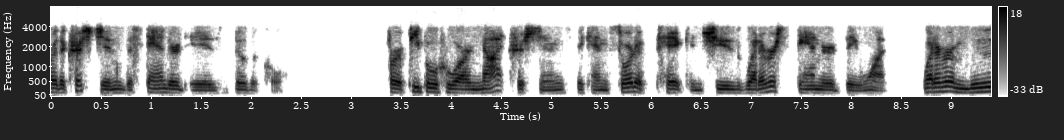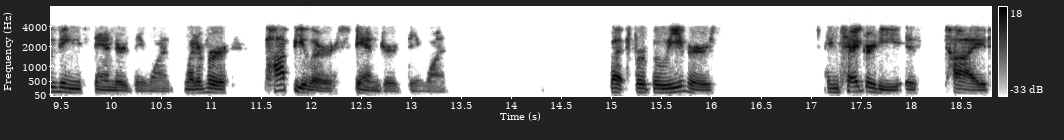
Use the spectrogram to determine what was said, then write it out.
For the Christian, the standard is biblical. For people who are not Christians, they can sort of pick and choose whatever standard they want, whatever moving standard they want, whatever popular standard they want. But for believers, integrity is tied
